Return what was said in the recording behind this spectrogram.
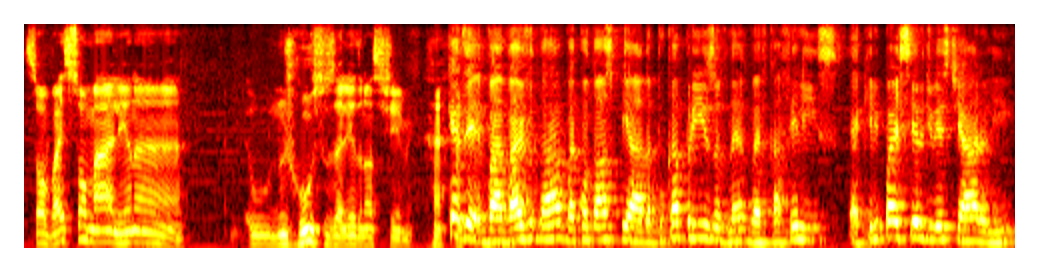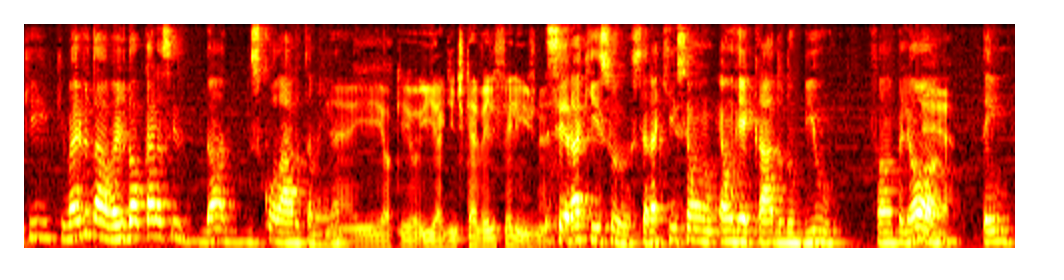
só vai somar ali na, nos russos ali do nosso time. Quer dizer, vai, vai ajudar, vai contar umas piadas pro Kaprizov, né? Vai ficar feliz. É aquele parceiro de vestiário ali que, que vai ajudar, vai ajudar o cara a se dar descolado também, né? né? E, e a gente quer ver ele feliz, né? Será que isso, será que isso é um, é um recado do Bill falando pra ele, ó, É. tem,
